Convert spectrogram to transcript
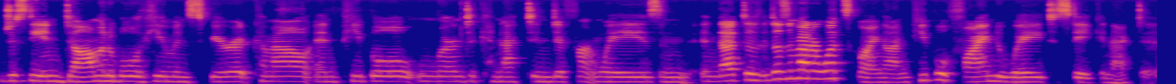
just the indomitable human spirit come out and people learn to connect in different ways and and that does, it doesn't matter what's going on people find a way to stay connected.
